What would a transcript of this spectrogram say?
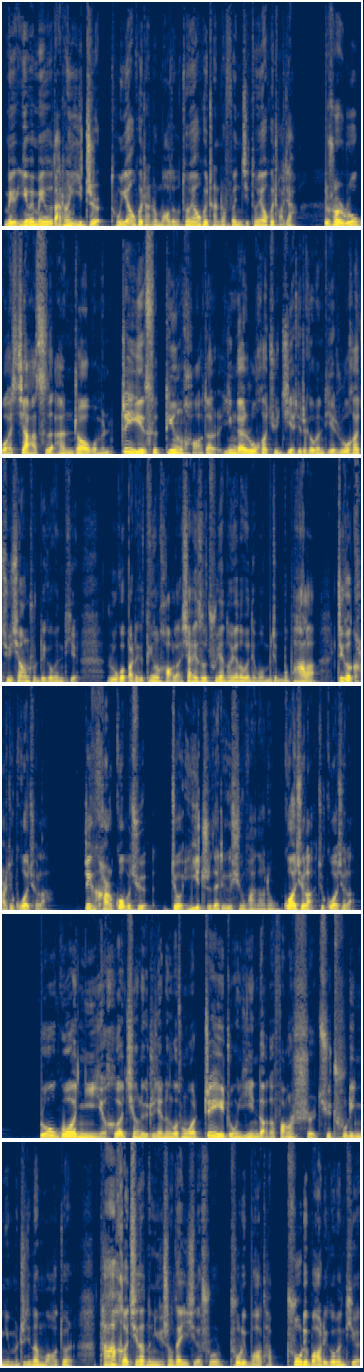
没有，因为没有达成一致，同样会产生矛盾，同样会产生分歧，同样会吵架。就是说，如果下次按照我们这一次定好的，应该如何去解决这个问题，如何去相处这个问题，如果把这个定好了，下一次出现同样的问题，我们就不怕了，这个坎儿就过去了。这个坎儿过不去，就一直在这个循环当中，过去了就过去了。如果你和情侣之间能够通过这种引导的方式去处理你们之间的矛盾，他和其他的女生在一起的时候处理不好，他处理不好这个问题、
